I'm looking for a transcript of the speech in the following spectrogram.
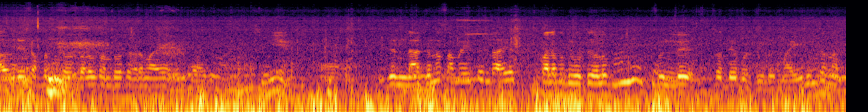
അവരെ സംബന്ധിച്ചിടത്തോളം സന്തോഷകരമായ ഒരു കാര്യമാണ്. ഇതുണ്ടാക്കുന്ന സമയത്ത് ഉണ്ടായ പല ബുദ്ധിമുട്ടുകളും പുല്ല് ശ്രദ്ധയപ്പെടുത്തിയിട്ടുണ്ട്. മയിലിന്റെ നല്ല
